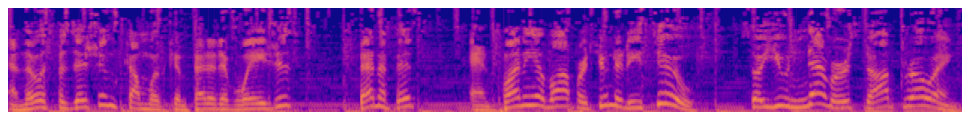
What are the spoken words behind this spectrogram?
And those positions come with competitive wages, benefits, and plenty of opportunities too. So you never stop growing.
